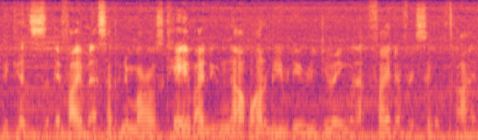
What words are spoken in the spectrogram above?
Because if I mess up in tomorrow's cave, I do not want to be redoing that fight every single time.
